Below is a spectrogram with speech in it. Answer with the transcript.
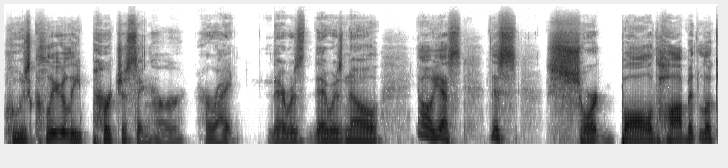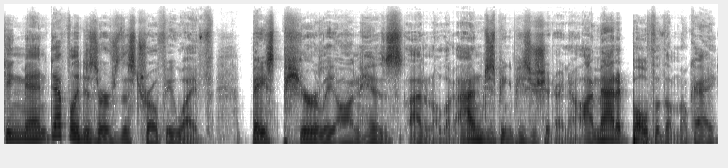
who's clearly purchasing her. All right, there was there was no. Oh yes, this short, bald, hobbit-looking man definitely deserves this trophy wife, based purely on his. I don't know. Look, I'm just being a piece of shit right now. I'm mad at both of them. Okay.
